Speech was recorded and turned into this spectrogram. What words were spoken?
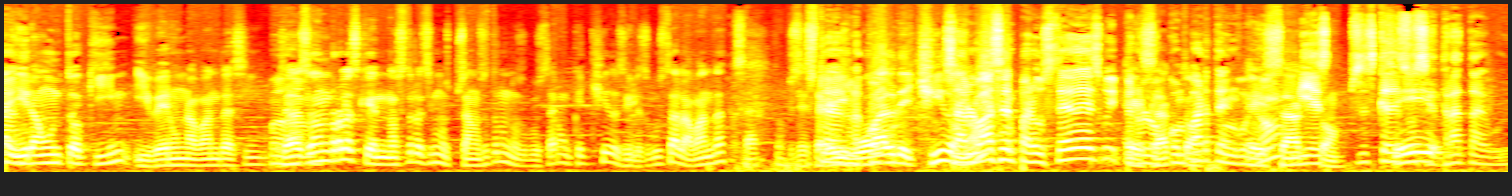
gusta? ir a un toquín y ver una banda así. O sea, son rolas que nosotros decimos, pues a nosotros nos gustaron, qué chido, si les gusta la banda, Exacto. pues estaría Ustedes lo igual de chido, O sea, ¿no? lo hacen para ustedes, güey, pero lo comparten, güey, ¿no? exacto. Y es, pues es que de Sí. eso se trata, güey.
